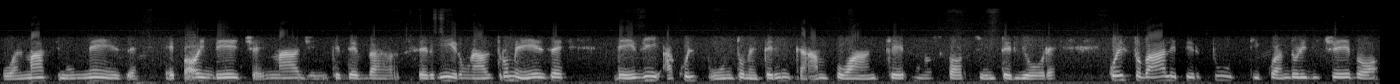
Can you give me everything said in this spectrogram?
o al massimo un mese e poi invece immagini che debba servire un altro mese, devi a quel punto mettere in campo anche uno sforzo ulteriore. Questo vale per tutti, quando le dicevo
